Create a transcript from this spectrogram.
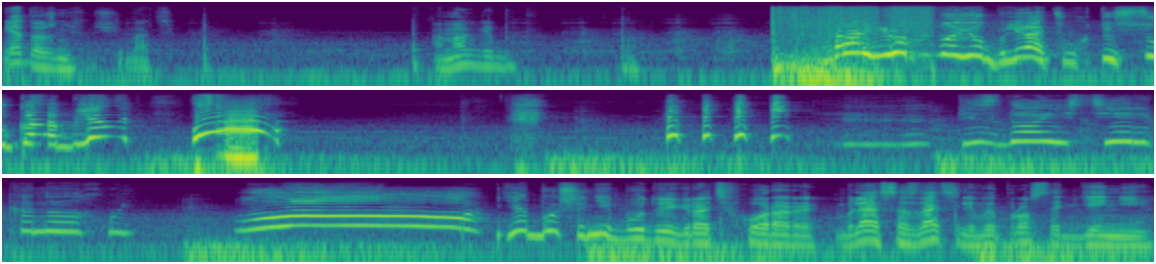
Я тоже не хочу ебаться. А могли бы. Да ёб твою, блядь, ух ты, сука, блядь! Пизда, истерика, нахуй. О! Я больше не буду играть в хорроры. Бля, создатели, вы просто гении.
